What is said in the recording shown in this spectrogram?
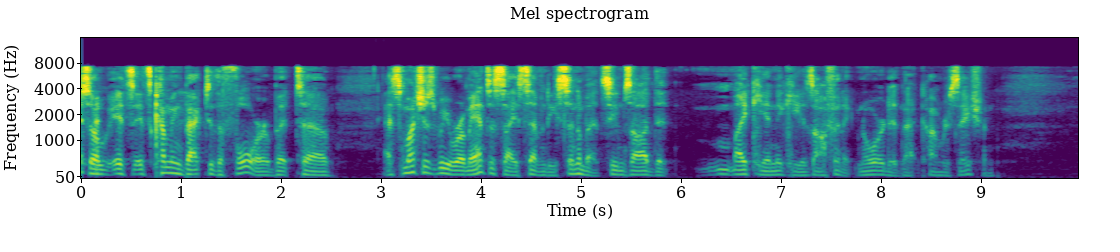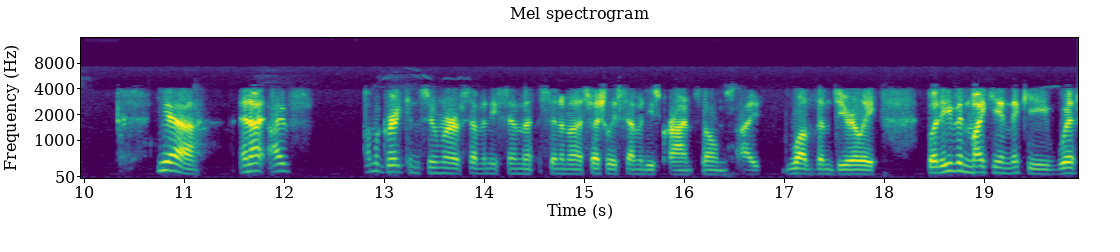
so it's it's coming back to the fore, but uh, as much as we romanticize 70s cinema, it seems odd that Mikey and Nicky is often ignored in that conversation. Yeah, and I, I've I'm a great consumer of 70s cinema, cinema, especially 70s crime films. I love them dearly. But even Mikey and Nicky with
